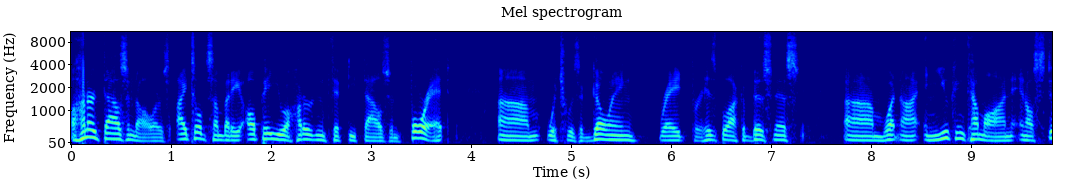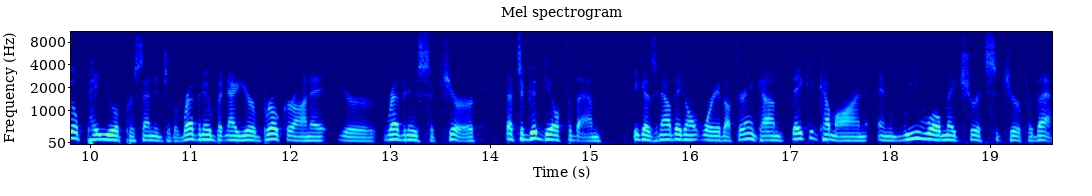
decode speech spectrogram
$100000 i told somebody i'll pay you 150000 for it um, which was a going rate for his block of business, um, whatnot, and you can come on and I'll still pay you a percentage of the revenue, but now you're a broker on it, your revenue's secure. That's a good deal for them because now they don't worry about their income. They could come on and we will make sure it's secure for them.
